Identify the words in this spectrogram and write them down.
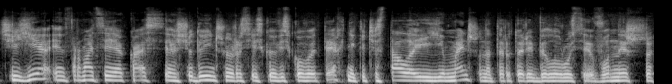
чи є інформація якась щодо іншої російської військової техніки? Чи стало її менше на території Білорусі? Вони ж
